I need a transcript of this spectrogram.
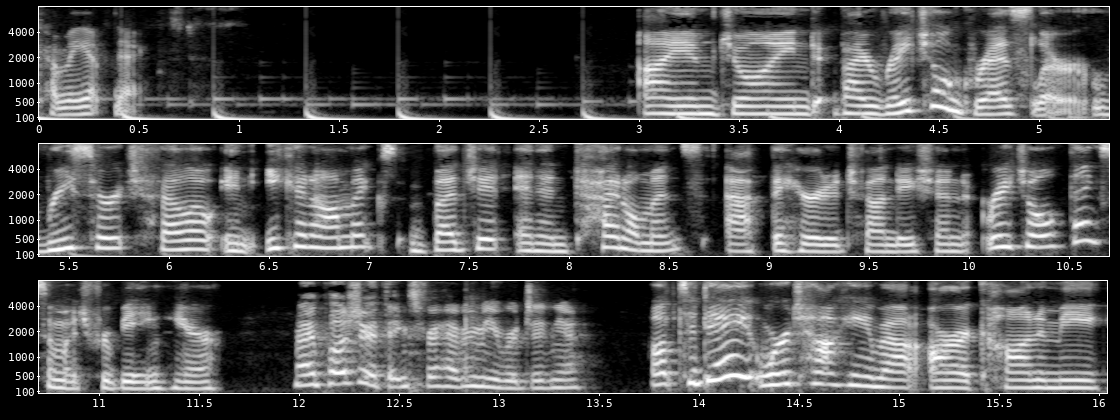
Coming up next. I am joined by Rachel Greszler, Research Fellow in Economics, Budget, and Entitlements at the Heritage Foundation. Rachel, thanks so much for being here. My pleasure. Thanks for having me, Virginia. Well, today we're talking about our economy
